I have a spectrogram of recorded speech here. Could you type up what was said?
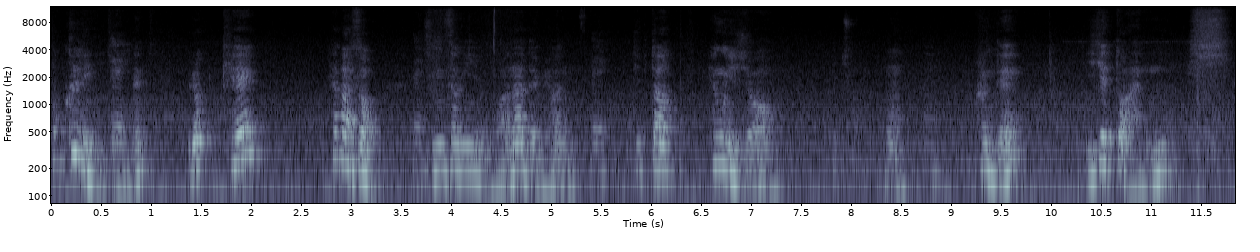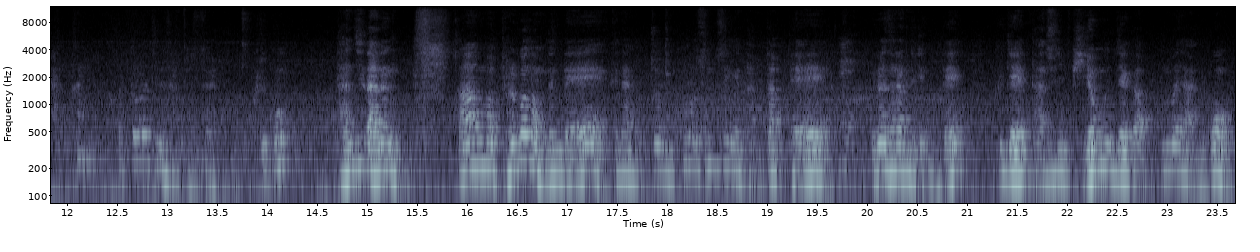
포클린이기는 네. 이렇게 해봐서 네. 증상이 완화되면 네, 딥다 행운이죠. 그렇죠. 어. 그런데 이게 또 안 약간 떨어지는 사람도 있어요. 그리고 단지 나는 아 뭐 별건 없는데 그냥 좀 코로 숨쉬는 게 답답해 네, 이런 사람들이 있는데 그게 단순히 비염 문제가 뿐만이 아니고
